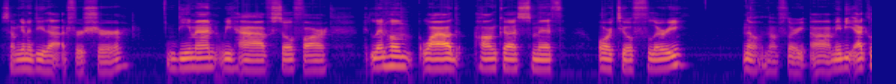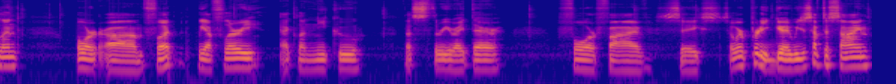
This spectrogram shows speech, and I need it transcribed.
So I'm going to do that for sure. D-Man, we have so far Lindholm, Wilde, Honka, Smith, Ortio, Fleury. No, not Fleury. Uh, maybe Eklund or um, Foote. We have Fleury, Eklund, Niku. That's three right there. Four, five, six. So we're pretty good. We just have to sign.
